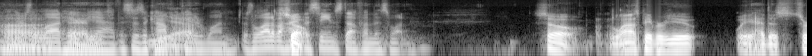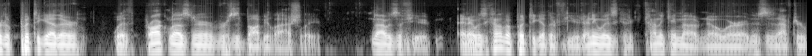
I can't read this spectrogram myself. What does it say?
Oh, there's uh, a lot here. And, yeah, this is a complicated yeah. one. There's a lot of behind so, the scenes stuff on this one. So, last pay per view, we had this sort of put together with Brock Lesnar versus Bobby Lashley that was a feud, and it was kind of a put together feud. Anyways, it kind of came out of nowhere. This is after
